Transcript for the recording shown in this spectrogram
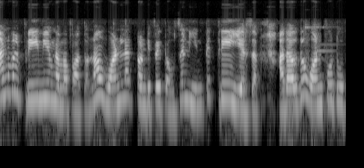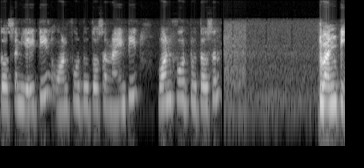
ஆனுவல் பிரீமியம் நம்ம பார்த்தோம்னா one lakh twenty five thousand into three years அதாவது one four two thousand eighteen one four two thousand nineteen one four two thousand twenty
